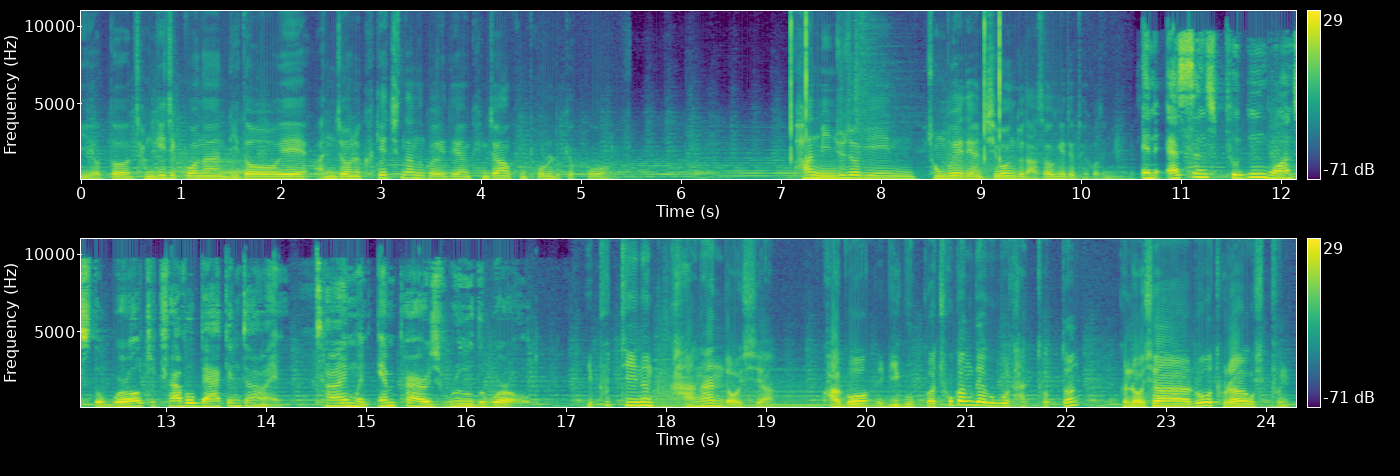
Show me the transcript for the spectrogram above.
이 어떤 장기 집권한 리더의 안전을 크게 해친다는 거에 대한 굉장한 공포를 느꼈고 반민주적인 정부에 대한 지원도 나서게 되거든요. In essence, Putin wants the world to travel back in time, time when empires ruled the world. 이 푸틴은 강한 러시아, 과거 미국과 초강대국을 다퉜던 그 러시아로 돌아가고 싶은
